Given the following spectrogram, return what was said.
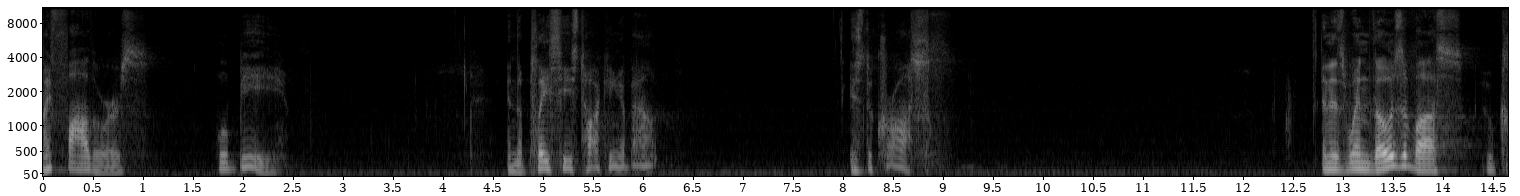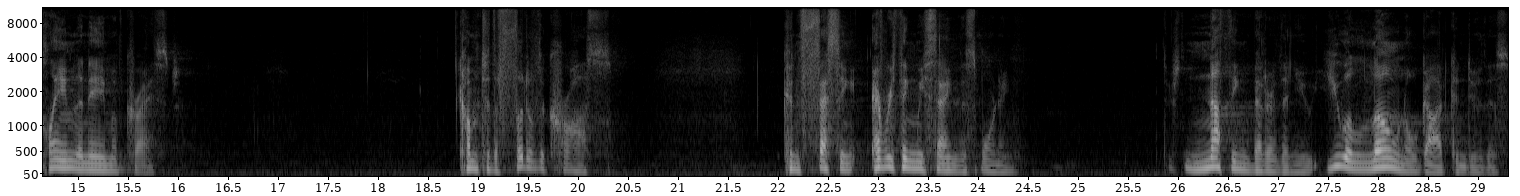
my followers will be. And the place he's talking about, is the cross. And is when those of us who claim the name of Christ come to the foot of the cross, confessing everything we sang this morning. There's nothing better than you. You alone, O oh God, can do this.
